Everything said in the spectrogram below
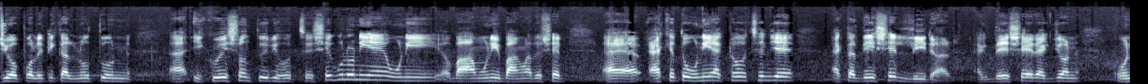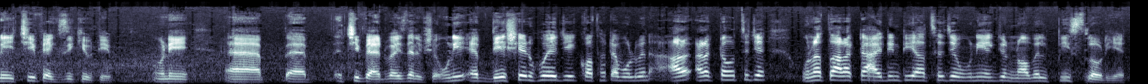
জিও পলিটিক্যাল নতুন ইকুয়েশন তৈরি হচ্ছে। সেগুলো নিয়ে উনি বা উনি বাংলাদেশের একে তো উনি একটা হচ্ছেন যে একটা দেশের লিডার এক দেশের একজন উনি চিফ এক্সিকিউটিভ উনি চিফ অ্যাডভাইজার হিসেবে উনি দেশের হয়ে যে কথাটা বলবেন, আর, আরেকটা হচ্ছে যে, ওনার তো আর একটা আইডেন্টি আছে যে, উনি একজন নোবেল পিস লরিয়েট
